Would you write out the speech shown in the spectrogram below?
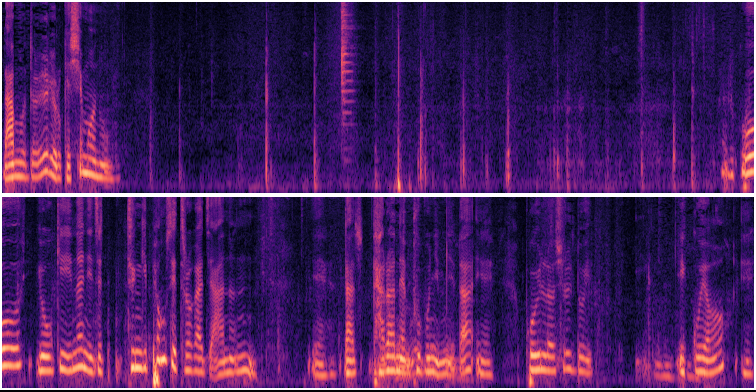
나무들 이렇게 심어 놓은. 그리고 여기는 이제 등기 평소에 들어가지 않은 예, 나, 달아낸 부분입니다. 예. 보일러실도 있, 있고요. 예.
